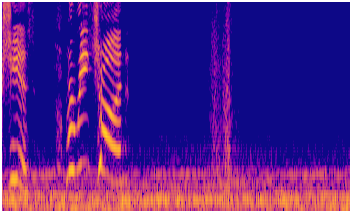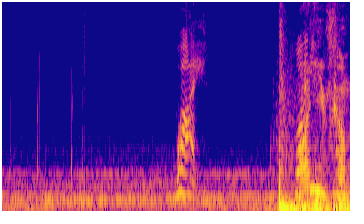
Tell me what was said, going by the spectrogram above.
There she is! Marie-chan! Why? Why do you come?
